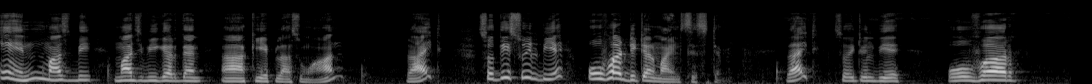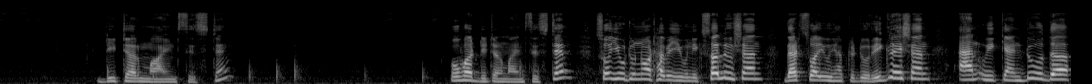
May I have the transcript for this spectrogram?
n must be much bigger than uh, k plus 1 right. So, this will be a over determined system right. So, it will be a over determined system over determined system. So, you do not have a unique solution that is why we have to do regression and we can do the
